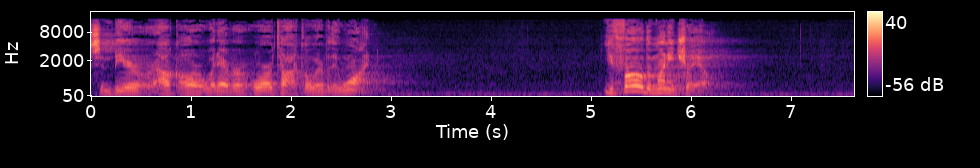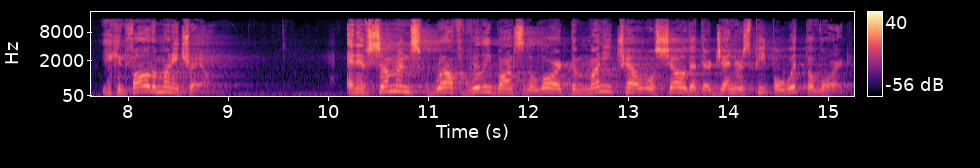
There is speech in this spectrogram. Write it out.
some beer or alcohol or whatever, or a taco, whatever they want. You follow the money trail. You can follow the money trail. And if someone's wealth really belongs to the Lord, the money trail will show that they're generous people with the Lord.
